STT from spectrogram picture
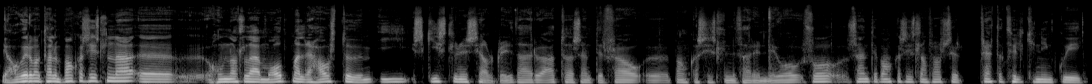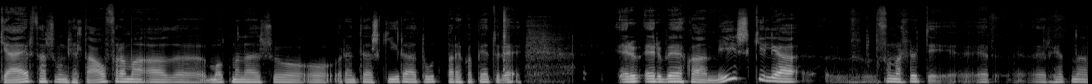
Já, við erum að tala um bankasísluna, uh, hún náttúrulega mótmælir hástöfum í skíslunni sjálfri, það eru aðtöðasendir frá uh, bankasíslunni þar inni og svo sendi bankasíslan frá sér frettatilkynningu í gær þar sem hún held að áframa að uh, mótmæla þessu og, og reyndi að skýra þetta út bara eitthvað betur. Eru er við eitthvað að miskilja svona hluti? Er, er, hérna,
